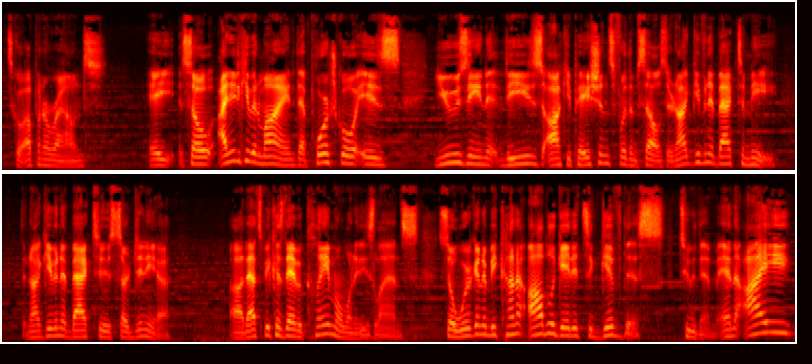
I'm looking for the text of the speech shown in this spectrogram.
Let's go up and around. Hey, so I need to keep in mind that Portugal is using these occupations for themselves. They're not giving it back to me. They're not giving it back to Sardinia. Uh, that's because they have a claim on one of these lands. So we're going to be kind of obligated to give this to them. And I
